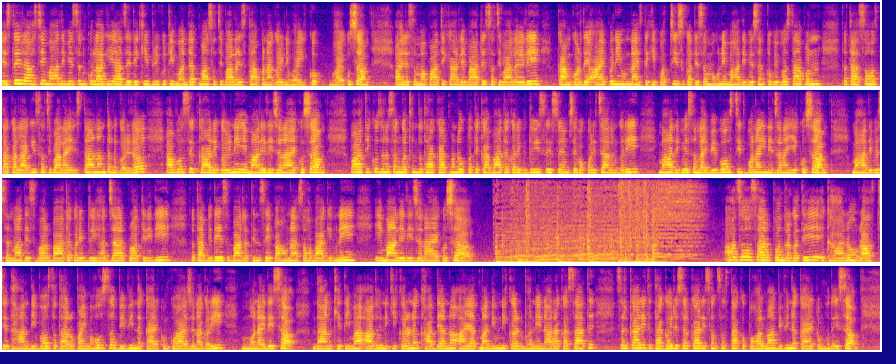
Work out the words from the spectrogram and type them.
यस्तै राष्ट्रिय महाधिवेशनको लागि आजदेखि ब्रिकुटी मण्डपमा सचिवालय स्थापना गरिने भएको भएको छ। अहिलेसम्म पार्टी कार्यालयबाटै सचिवालयले काम गर्दै आए पनि उन्नाइसदेखि पच्चिस गतेसम्म हुने महाधिवेशनको व्यवस्थापन तथा सहजताका लागि सचिवालय स्थानान्तरण गरेर आवश्यक कार्य गरिने एमाले जनाएको छ। पार्टीको जनसङ्गठन तथा काठमाडौँ उपत्यकाबाट करिब दुई सय स्वयंसेवक परिचालन गरी महाधिवेशनलाई व्यवस्थित बनाइने जनाइएको छ। महाधिवेशनमा देशभरबाट करिब दुई हजार प्रतिनिधि तथा विदेशबाट तिन सय पाहुना सहभागी हुने एमाले जनाएको छ। आज असार पन्ध्र गते एघारौँ राष्ट्रिय धान दिवस तथा रोपाई महोत्सव विभिन्न कार्यक्रमको आयोजना गरी मनाइँदैछ। धान खेतीमा आधुनिकीकरण खाद्यान्न आयातमा न्यूनीकरण भन्ने नाराका साथ सरकारी तथा गैर सरकारी सङ्घ संस्थाको पहलमा विभिन्न कार्यक्रम हुँदैछ।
